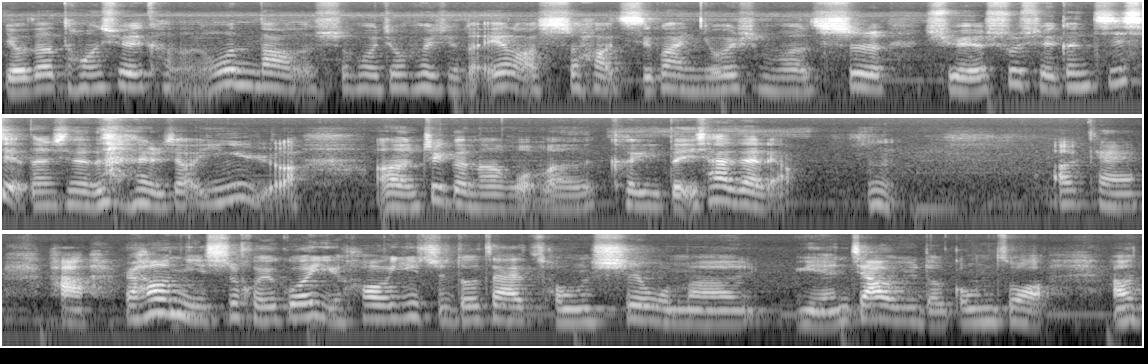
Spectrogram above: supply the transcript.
有的同学可能问到的时候就会觉得，哎，老师好奇怪，你为什么是学数学跟机械，但现在开始教英语了？嗯，这个呢，我们可以等一下再聊，嗯。OK，好，然后你是回国以后一直都在从事我们语言教育的工作，然后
